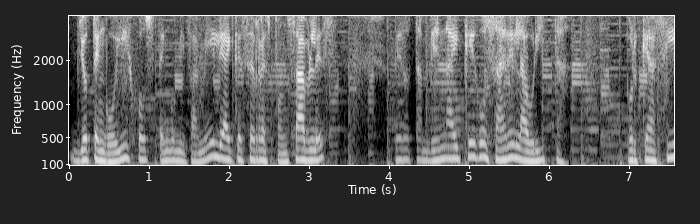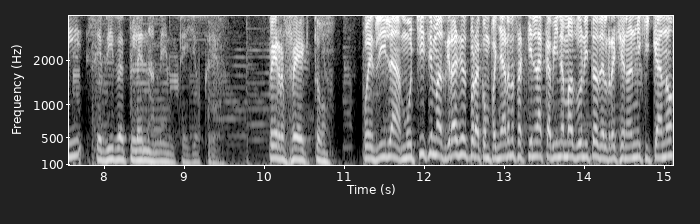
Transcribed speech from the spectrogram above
yo tengo hijos, tengo mi familia, hay que ser responsables pero también hay que gozar el ahorita, porque así se vive plenamente, yo creo. Perfecto. Pues Lila, muchísimas gracias por acompañarnos aquí en la cabina más bonita del regional mexicano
